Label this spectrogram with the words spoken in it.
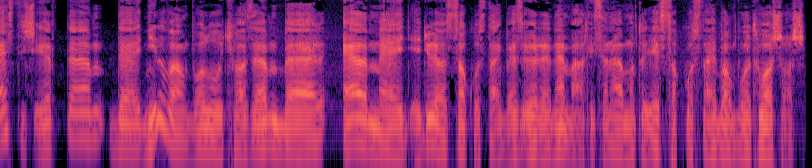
ezt is értem, de nyilvánvaló, hogyha az ember elmegy egy olyan szakosztályba, ez őre nem áll, hiszen elmondta, hogy egy szakosztályban volt vasas,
